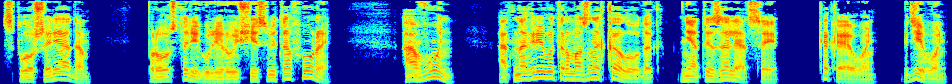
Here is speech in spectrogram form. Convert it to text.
сплошь и рядом. Просто регулирующие светофоры. А вонь от нагрева тормозных колодок, не от изоляции. Какая вонь? Где вонь?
